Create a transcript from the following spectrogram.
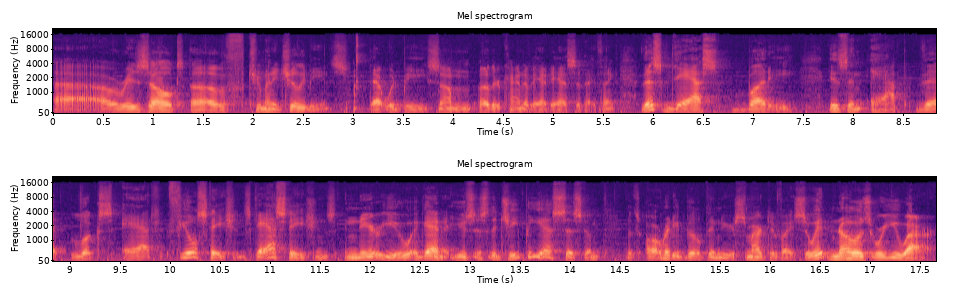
a result of too many chili beans. That would be some other kind of antacid, I think. This gas buddy is an app that looks at fuel stations, gas stations near you. Again, it uses the GPS system that's already built into your smart device, so it knows where you are.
